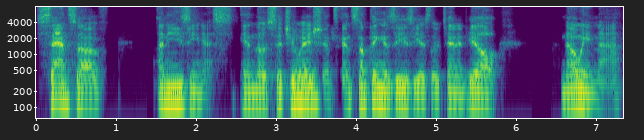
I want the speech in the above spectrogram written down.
sense of uneasiness in those mm-hmm. situations, mm-hmm. and something as easy as Lieutenant Hill knowing that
